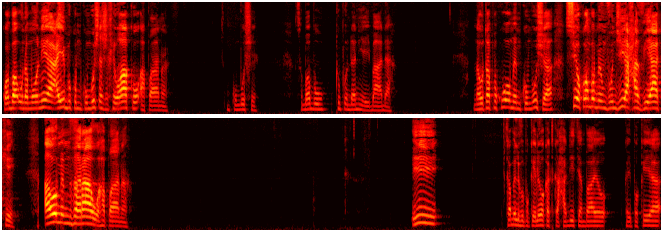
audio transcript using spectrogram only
kwamba unamwonea aibu kumkumbusha shekhe wako. Hapana. Mkumbushe. Sababu tupo ndani ya ibada. Na utapokuwa umemkumbusha sio kwamba umemvunjia hadhi yake au umemdharau. Hapana. Hii kama ilivyopokelewa katika hadithi ambayo kaipokea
